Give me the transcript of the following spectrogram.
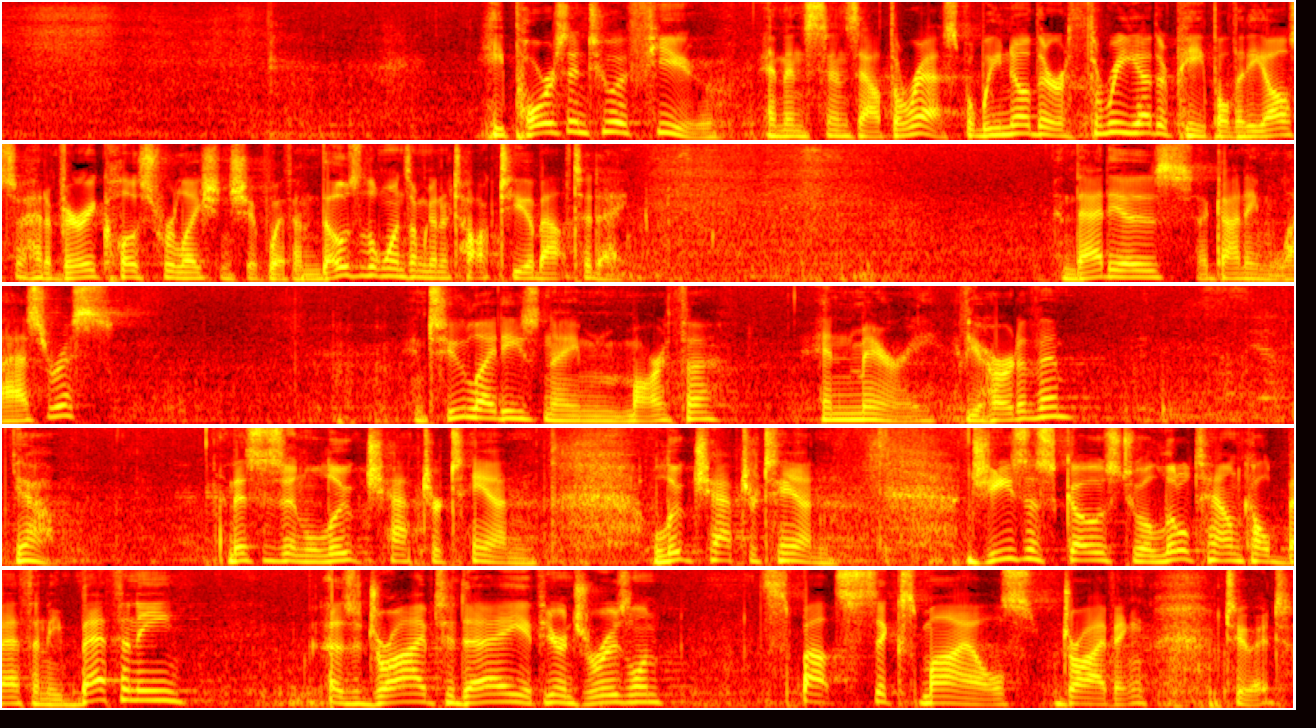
He pours into a few and then sends out the rest. But we know there are three other people that he also had a very close relationship with, and those are the ones I'm going to talk to you about today. And that is a guy named Lazarus and two ladies named Martha and Mary. Have you heard of them? Yeah. This is in Luke chapter 10. Luke chapter 10. Jesus goes to a little town called Bethany. Bethany, as a drive today, if you're in Jerusalem, it's about six miles driving to it.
